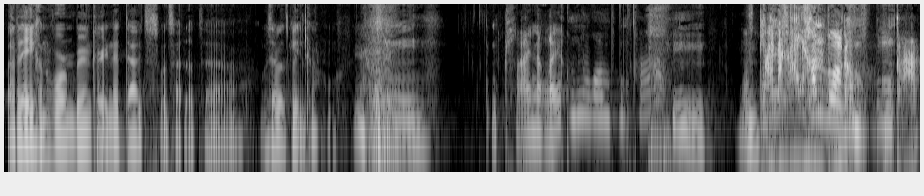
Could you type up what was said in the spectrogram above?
regenwormbunker in het Duits. Wat zou dat, eh, hoe zou dat klinken? Mm, een kleine regenwormbunker. Hmm. Een kleine regenwormbunker.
